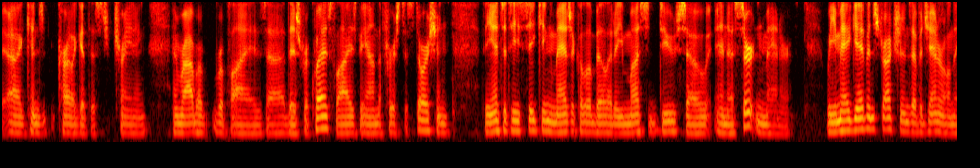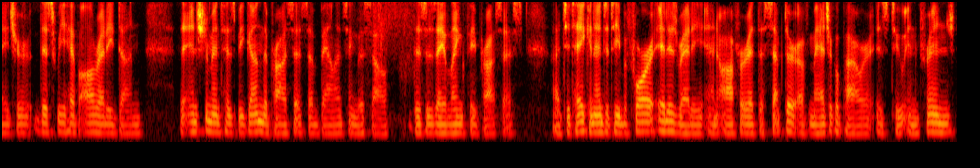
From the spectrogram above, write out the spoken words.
uh, can Carla get this training?" And Robert replies, uh, "This request lies beyond the first distortion. The entity seeking magical ability must do so in a certain manner." We may give instructions of a general nature. This we have already done. The instrument has begun the process of balancing the self. This is a lengthy process. Uh, to take an entity before it is ready and offer it the scepter of magical power is to infringe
